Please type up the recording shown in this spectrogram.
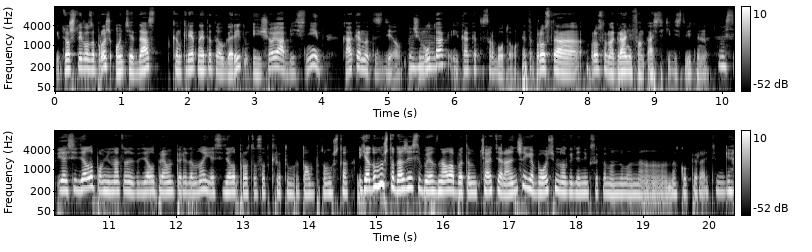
и то, что ты его запросишь, он тебе даст конкретно этот алгоритм и еще и объяснит, как он это сделал, почему Мгм. так и как это сработало. Это просто, просто на грани фантастики, действительно. Я сидела, помню, Натан это делал прямо передо мной, я сидела просто с открытым ртом, потому что я думаю, что даже если бы я знала об этом чате раньше, я бы очень много денег сэкономила на, на копирайтинге.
